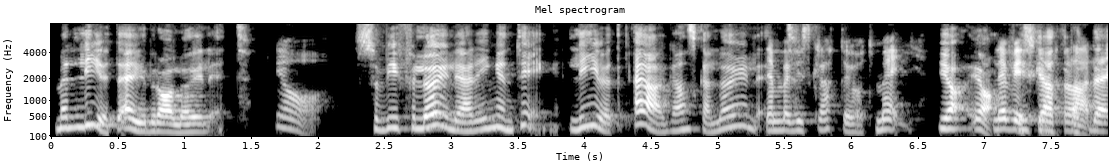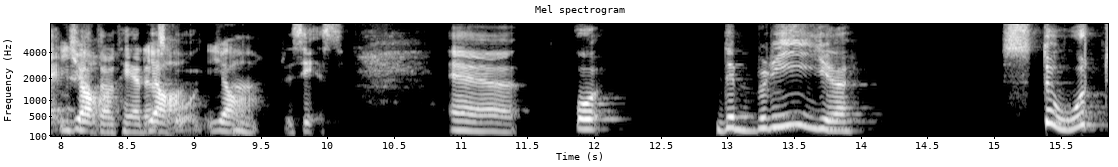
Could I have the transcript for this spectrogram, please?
Men livet är ju bra löjligt. ja, Så vi förlöjligar ingenting. Livet är ganska löjligt. Nej men vi skrattar ju åt mig. Ja, ja När vi skrattar åt dig, vi Ja, skrattar åt Hedenskog. ja, ja. Mm, precis. Eh, och det blir ju stort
